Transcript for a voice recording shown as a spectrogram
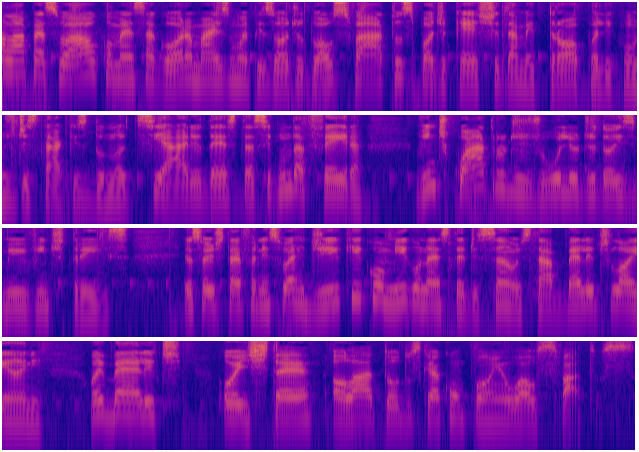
Olá, pessoal. Começa agora mais um episódio do Aos Fatos, podcast da Metrópole, com os destaques do noticiário desta segunda-feira, 24 de julho de 2023. Eu sou Stephanie Swerdick e comigo nesta edição está Belit Loiane. Oi, Belit. Oi, Sté. Olá a todos que acompanham o Aos Fatos.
